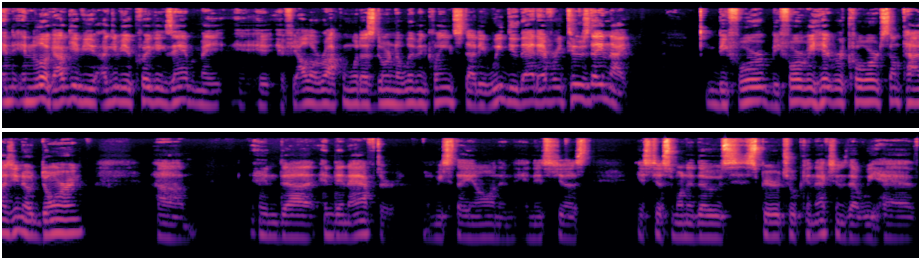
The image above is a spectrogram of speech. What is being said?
and, and look i'll give you i'll give you a quick example man. If y'all are rocking with us during the living clean study we do that every tuesday night before before we hit record sometimes you know during um, and uh, and then after when we stay on, and, and it's just it's just one of those spiritual connections that we have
